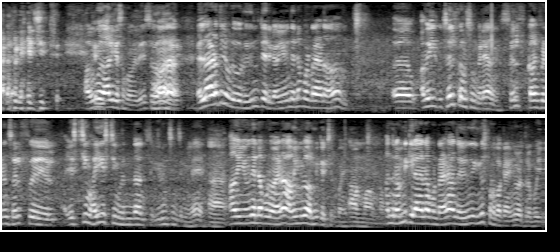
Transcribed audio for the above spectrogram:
கடவுளே அஜித் அவங்க ஆர்கேசம் ஆகுது ஸோ எல்லா இடத்துலயும் ஒரு இருந்துட்டே இருக்கு. அவங்க வந்து என்ன பண்றாங்கன்னா அவங்களுக்கு செல்ஃப் கான்ஃபிடன்ஸ் கிடையாது. Self confidence self esteem high esteem இருந்தா இருந்துச்சுன்னு வச்சுங்களேன். அவங்க வந்து என்ன பண்ணுவாங்கன்னா அவங்களும் நம்பிக்கை வச்சிருப்பாங்க. ஆமா அந்த நம்பிக்கையில என்ன பண்றாங்கன்னா அந்த இது இன்வெஸ்ட் பண்ண பார்க்கறாங்க இன்னொரு இடத்துல போய்.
